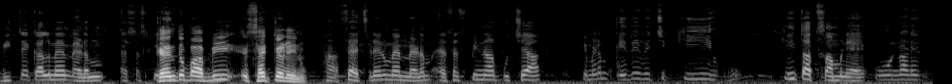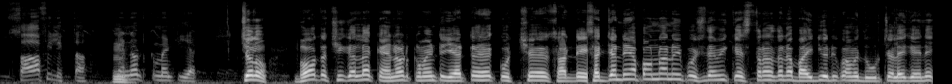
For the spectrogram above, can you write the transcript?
ਬੀਤੇ ਕੱਲ ਮੈਂ ਮੈਡਮ ਐਸਐਸਪੀ ਕਹਿਣ ਤੋਂ ਭਾਬੀ ਸੈਚਰਡੇ ਨੂੰ। ਹਾਂ ਸੈਚਰਡੇ ਨੂੰ ਮੈਂ ਮੈਡਮ ਐਸਐਸਪੀ ਨਾਲ ਪੁੱਛਿਆ ਕਿ ਮੈਡਮ ਇਹਦੇ ਵਿੱਚ ਕੀ ਕੀ ਤੱਥ ਸਾਹਮਣੇ ਆਏ? ਉਹ ਉਹਨਾਂ ਨੇ ਸਾਫ਼ ਹੀ ਲਿਖਤਾ ਕੈਨੋਟ ਕਮੈਂਟ ਯੈਟ ਚਲੋ ਬਹੁਤ ਅੱਛੀ ਗੱਲ ਹੈ ਕੈਨੋਟ ਕਮੈਂਟ ਯੈਟ ਕੁਝ ਸਾਡੇ ਸੱਜਣ ਨੇ ਆਪਾਂ ਉਹਨਾਂ ਨੂੰ ਹੀ ਪੁੱਛਦੇ ਹਾਂ ਵੀ ਕਿਸ ਤਰ੍ਹਾਂ ਦਾ ਨਾ ਬਾਈ ਜੀ ਹੋਰੀ ਭਾਵੇਂ ਦੂਰ ਚਲੇ ਗਏ ਨੇ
